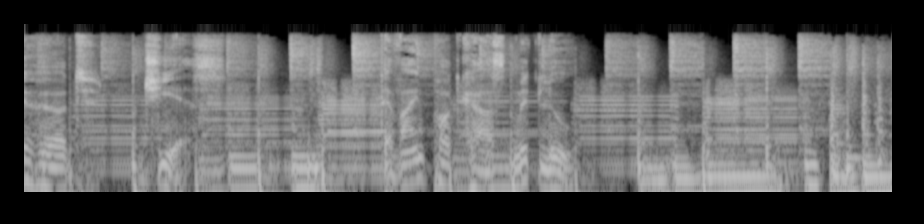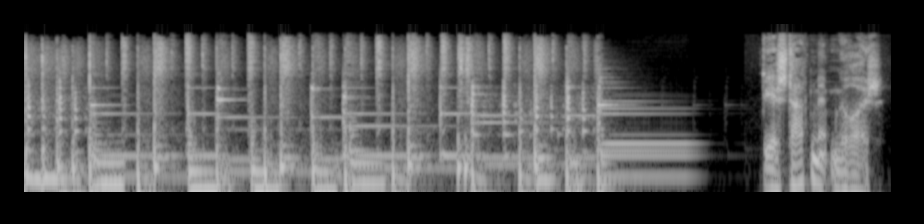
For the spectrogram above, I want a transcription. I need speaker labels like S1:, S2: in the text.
S1: Ihr hört Cheers, der Weinpodcast mit Lou.
S2: Wir starten mit dem Geräusch.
